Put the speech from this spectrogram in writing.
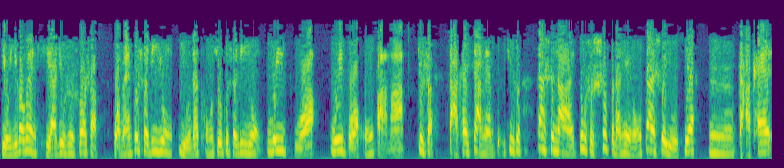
有一个问题啊，就是说是我们不是利用有的同修不是利用微博微博弘法吗？就是打开下面就是，但是呢都是师傅的内容，但是有些嗯打开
